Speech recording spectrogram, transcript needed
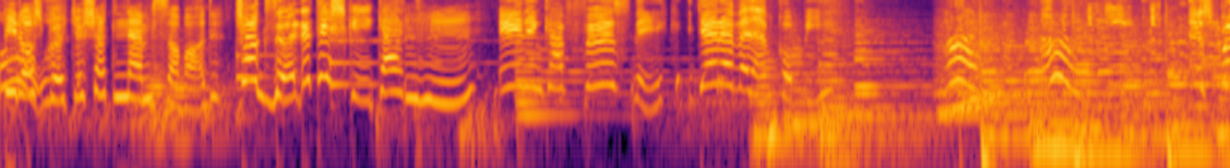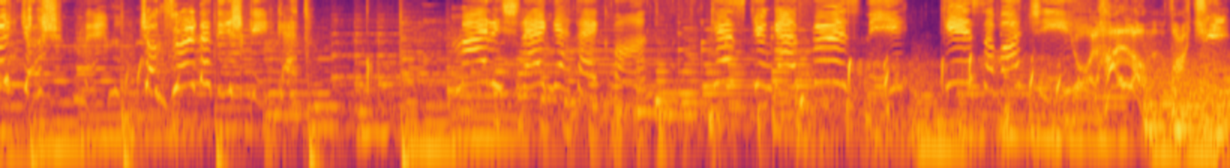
piros pöttyöset nem szabad. Csak zöldet és kéket? Uh-huh. Én inkább főznék. Gyere velem, Kopi! Ez pöttyös? Nem, csak zöldet és kéket. Már is rengeteg van. Kezdjünk el főzni. Kész a vacsi. Jól hallom, vacsi?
